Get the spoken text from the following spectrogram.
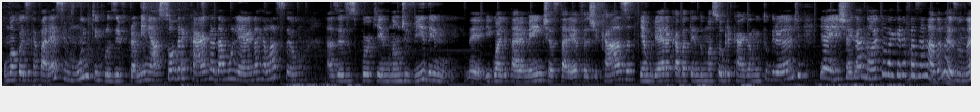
Uma coisa que aparece muito, inclusive, pra mim, é a sobrecarga da mulher na relação. Às vezes porque não dividem né, igualitariamente as tarefas de casa e a mulher acaba tendo uma sobrecarga muito grande e aí chega à noite e não vai querer fazer nada mesmo, né?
